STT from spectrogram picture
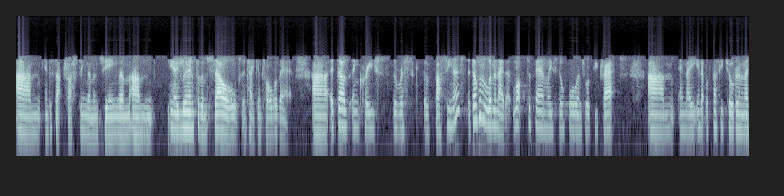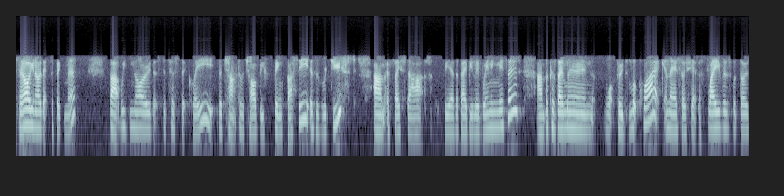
um, and to start trusting them and seeing them, um, you know, learn for themselves and take control of that. Uh, it does increase the risk of fussiness. It doesn't eliminate it. Lots of families still fall into a few traps um, and they end up with fussy children and they say, oh, you know, that's a big myth. But we know that statistically the chance of a child be, being fussy is reduced um, if they start via the baby led weaning method um, because they learn what foods look like and they associate the flavours with those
